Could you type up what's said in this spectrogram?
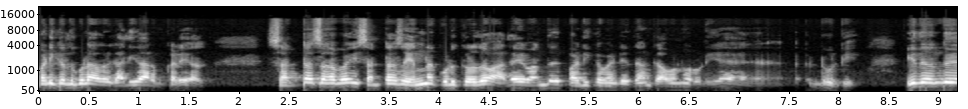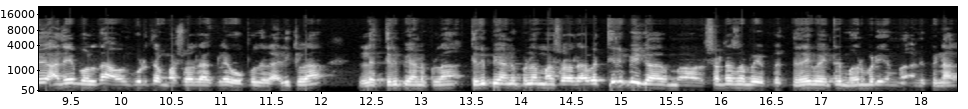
படிக்கிறது கூட அவருக்கு அதிகாரம் கிடையாது. சட்டசபை சட்ட என்ன கொடுக்கிறதோ அதை வந்து படிக்க வேண்டியதுதான் கவர்னருடைய டியூட்டி இது வந்து அதே போல் தான் அவர் கொடுத்த மசோதாக்களை ஒப்புதல் அளிக்கலாம் இல்லை திருப்பி அனுப்பலாம். திருப்பி அனுப்பின மசோதாவை திருப்பி க- ம- சட்டசபை நிறைவேற்றி மறுபடியும் அனுப்பினால்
